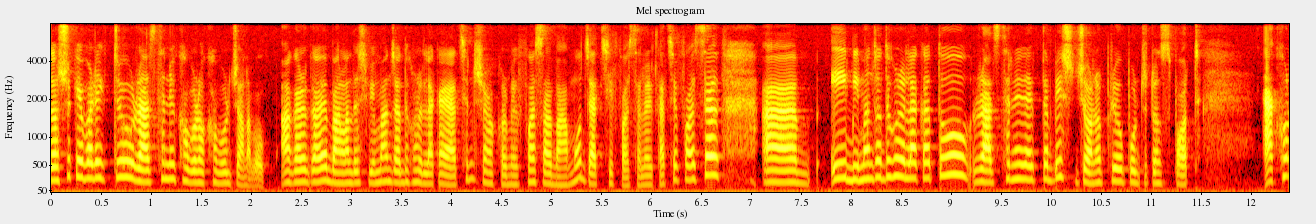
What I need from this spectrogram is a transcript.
দর্শক, এবার একটু রাজধানীর খবরাখবর জানাব। আগারগাঁওয়ে বাংলাদেশ বিমান জাদুঘর এলাকায় আছেন সহকর্মী ফয়সাল মাহমুদ। যাচ্ছি ফয়সালের কাছে। ফয়সাল এই বিমান জাদুঘর এলাকা তো রাজধানীর একটা বেশ জনপ্রিয় পর্যটন স্পট। এখন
